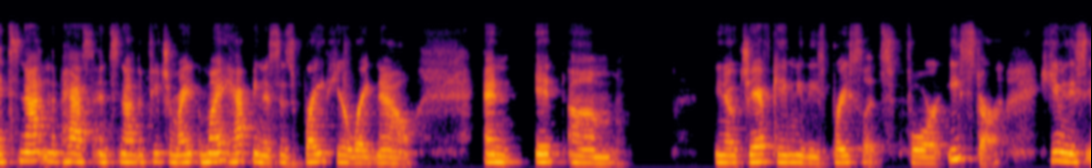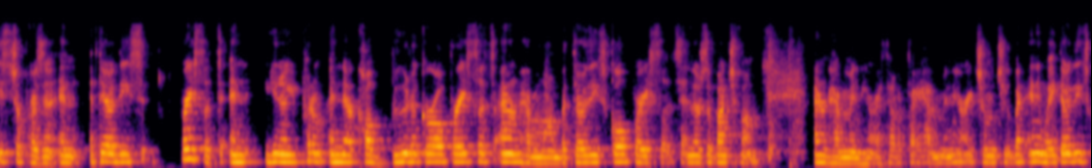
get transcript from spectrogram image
it's not in the past and it's not in the future. My my happiness is right here right now. And it um you know jeff gave me these bracelets for easter. He gave me this easter present and there are these bracelets and you know you put them and they're called BuDhaGirl bracelets. I don't have them on but they're these gold bracelets and there's a bunch of them i don't have them in here. I thought if i had them in here i'd show them to you. But anyway they're these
